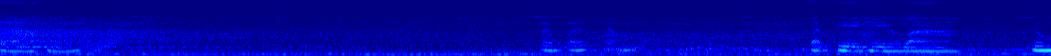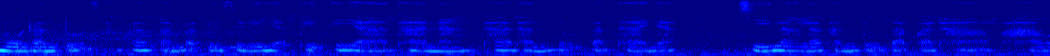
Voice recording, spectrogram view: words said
ตาหนตุสัพพะสัมสัพ เพเทวา นุโมทันตุสัพพะสัมปฏิสิริยทิทธิยาทานังทาทันตุสัทธายะสีลังละขันตุสัพพทาภาว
